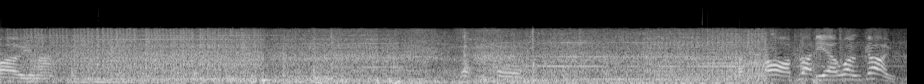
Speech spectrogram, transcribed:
Oh, you man. Oh, bloody hell, it won't go.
